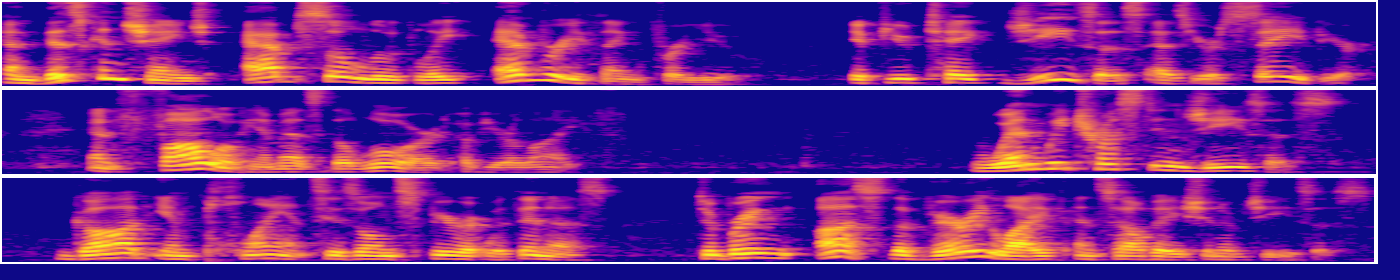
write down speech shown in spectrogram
And this can change absolutely everything for you if you take Jesus as your Savior and follow him as the Lord of your life. When we trust in Jesus, God implants his own spirit within us to bring us the very life and salvation of Jesus.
